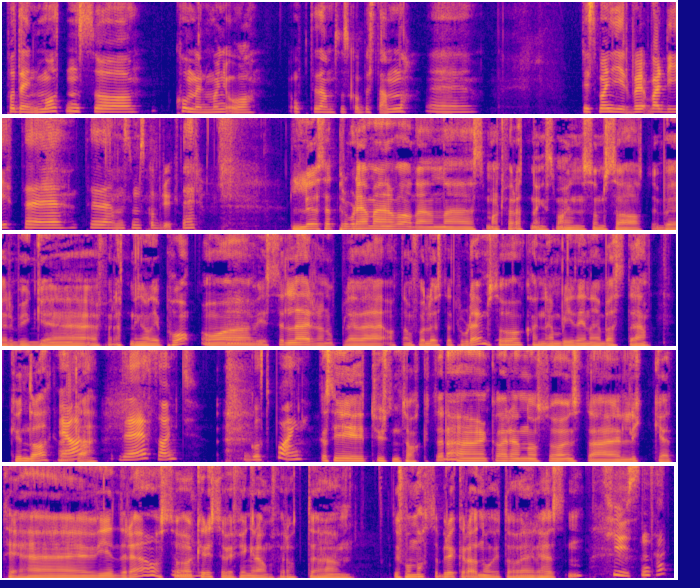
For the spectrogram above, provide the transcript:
på den måten så kommer man òg opp til dem som skal bestemme, da hvis man gir verdi til, til dem som skal bruke det her. Løs et problem var det en eh, smart forretningsmann som sa at du bør bygge forretninga di på. Og mm. hvis lærerne opplever at de får løst et problem, så kan de bli dine beste kunder. Ja, det er sant. Godt poeng. Jeg skal si tusen takk til deg, Karen, og så ønsker jeg lykke til videre. Og så mm. krysser vi fingrene for at uh, du får masse brukere nå utover høsten. Tusen takk.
